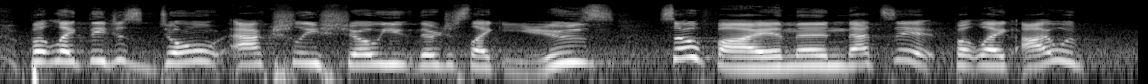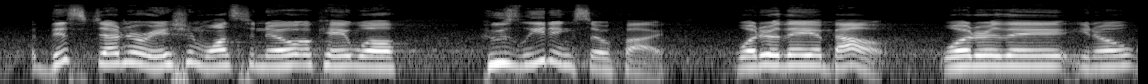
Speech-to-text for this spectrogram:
but like they just don't actually show you they're just like use SoFi and then that's it. But like i would this generation wants to know okay well who's leading SoFi? What are they about? What are they you know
